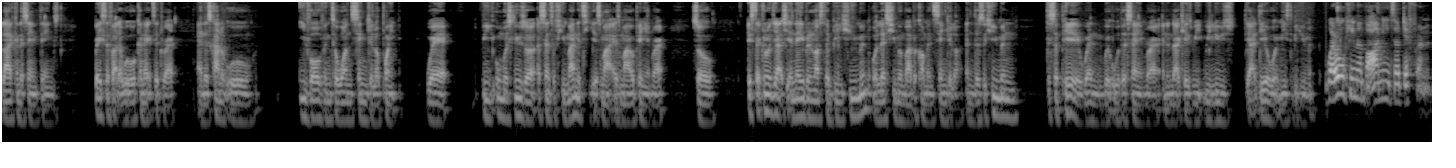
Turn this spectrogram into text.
liking the same things based on the fact that we're all connected, right? And it's kind of all evolving to one singular point where we almost lose a, a sense of humanity, is my is my opinion, right? So is technology actually enabling us to be human or less human by becoming singular? And does the human disappear when we're all the same, right? And in that case, we, we lose the idea of what it means to be human. We're all human, but our needs are different,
